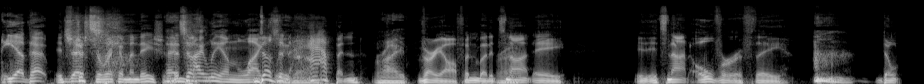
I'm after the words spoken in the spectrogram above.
yeah, that It's that's- just a recommendation. That's highly unlikely. Doesn't though. happen Right. very often, but it's Right. not a. It's not over if they don't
